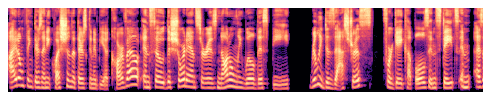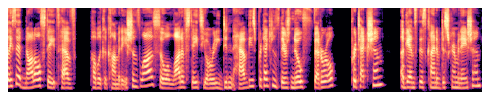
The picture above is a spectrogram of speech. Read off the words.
I don't think there's any question that there's going to be a carve out. And so the short answer is not only will this be really disastrous for gay couples in states, and as I said, not all states have public accommodations laws. So a lot of states you already didn't have these protections. There's no federal protection against this kind of discrimination.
